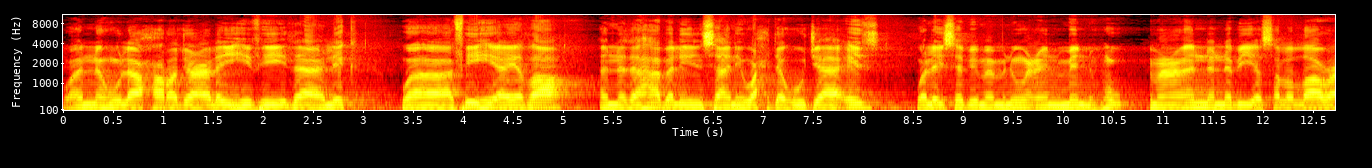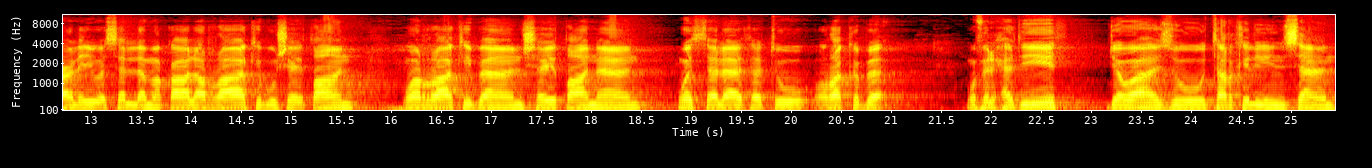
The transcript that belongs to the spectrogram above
وأنه لا حرج عليه في ذلك. وفيه أيضا أن ذهاب الإنسان وحده جائز وليس بممنوع منه. مع أن النبي صلى الله عليه وسلم قال الراكب شيطان والراكبان شيطانان والثلاثة ركب. وفي الحديث جواز ترك الإنسان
